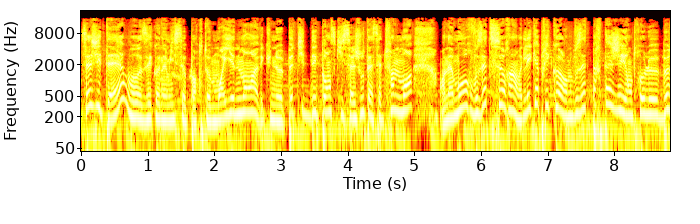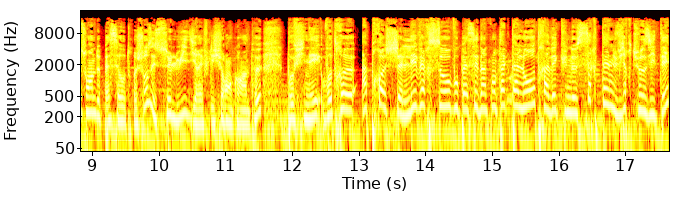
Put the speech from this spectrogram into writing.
Sagittaire, vos économies se portent moyennement avec une petite dépense qui s'ajoute à cette fin de mois. En amour, vous êtes serein. Les Capricornes, vous êtes partagés entre le besoin de passer à autre chose et celui d'y réfléchir encore un peu. Peaufinez votre approche. Les Verseaux, vous passez d'un contact à l'autre avec une certaine virtuosité,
